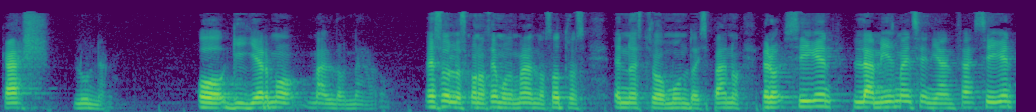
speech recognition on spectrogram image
Cash Luna o Guillermo Maldonado. Eso los conocemos más nosotros en nuestro mundo hispano, pero siguen la misma enseñanza, siguen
